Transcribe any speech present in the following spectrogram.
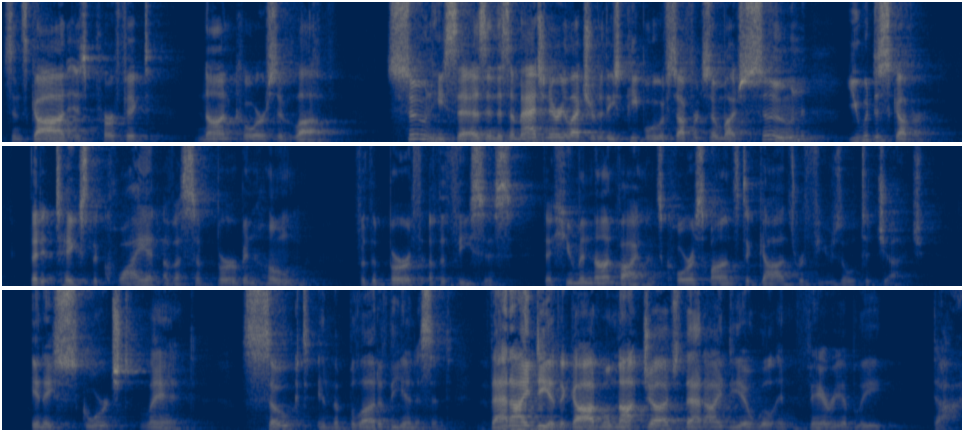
since God is perfect, non coercive love. Soon, he says, in this imaginary lecture to these people who have suffered so much, soon you would discover that it takes the quiet of a suburban home for the birth of the thesis that human nonviolence corresponds to God's refusal to judge. In a scorched land, soaked in the blood of the innocent, that idea that God will not judge, that idea will invariably die.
